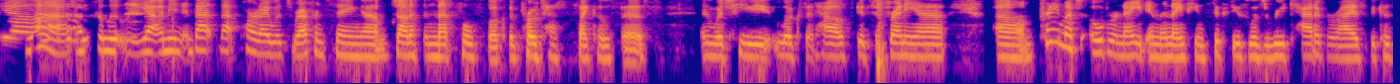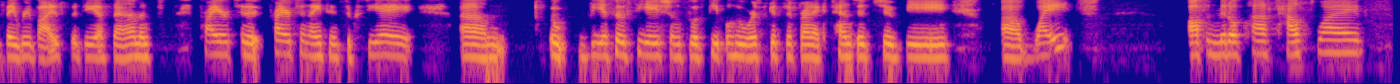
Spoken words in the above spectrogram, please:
yeah. Yeah, absolutely. Yeah. I mean, that, that part I was referencing um, Jonathan Metzl's book, The Protest Psychosis in which he looks at how schizophrenia, um, pretty much overnight in the 1960s, was recategorized because they revised the DSM, and prior to prior to 1968. Um, the associations with people who were schizophrenic tended to be uh, white, often middle class housewives,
